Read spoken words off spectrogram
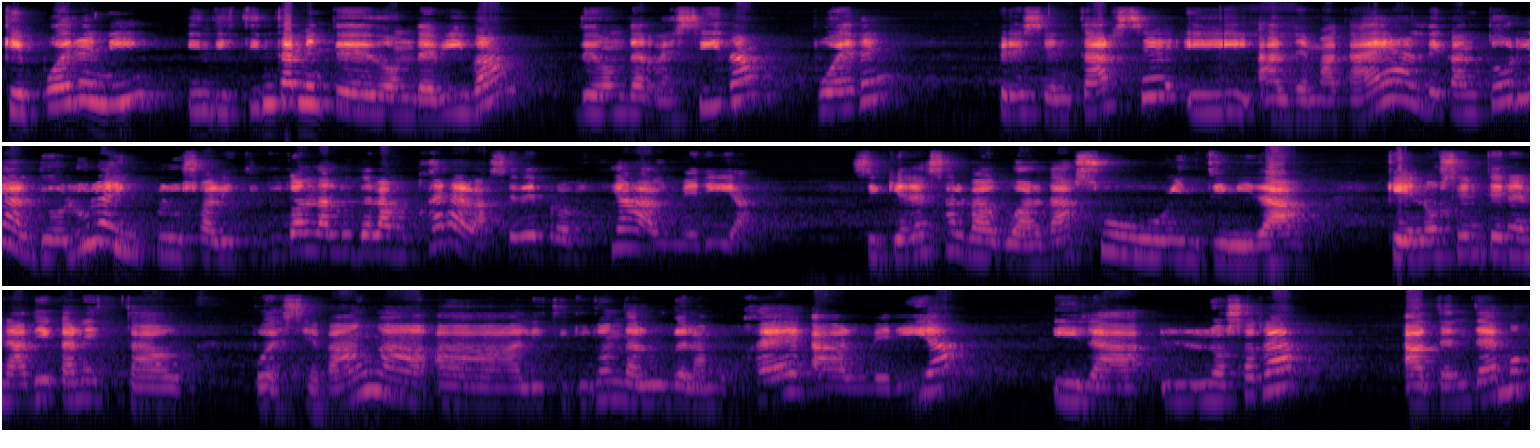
que pueden ir indistintamente de donde vivan, de donde residan, pueden presentarse y al de Macaé, al de Cantoria, al de Olula, incluso al Instituto Andaluz de la Mujer, a la sede provincial Almería. Si quieren salvaguardar su intimidad, que no se entere nadie que han estado, pues se van al Instituto Andaluz de la Mujer, a Almería, y la, nosotras atendemos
